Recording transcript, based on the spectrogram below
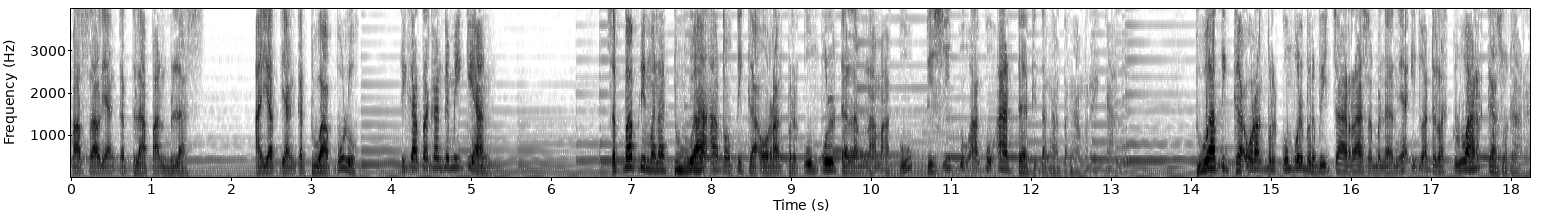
pasal yang ke-18 ayat yang ke-20 dikatakan demikian. Sebab di mana dua atau tiga orang berkumpul dalam namaku, di situ aku ada di tengah-tengah mereka. Dua tiga orang berkumpul berbicara sebenarnya itu adalah keluarga saudara.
